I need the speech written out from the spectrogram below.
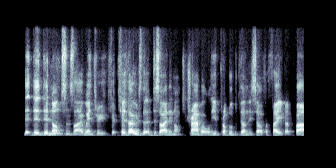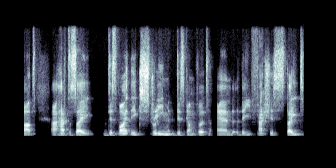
the, the, the, nonsense I went through, for, for, those that have decided not to travel, you've probably done yourself a favor. But I have to say, despite the extreme discomfort and the fascist state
